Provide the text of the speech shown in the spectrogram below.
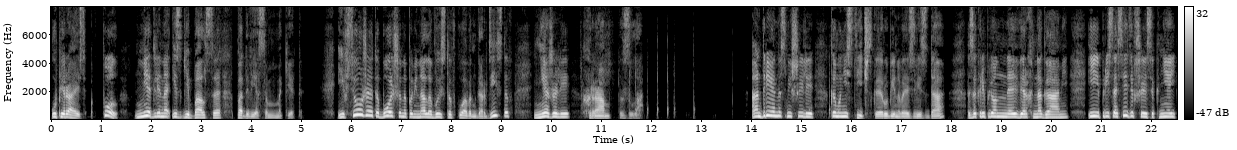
упираясь в пол, медленно изгибался под весом макета. И все же это больше напоминало выставку авангардистов, нежели храм зла. Андрея насмешили коммунистическая рубиновая звезда, закрепленная вверх ногами и присоседившаяся к ней,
